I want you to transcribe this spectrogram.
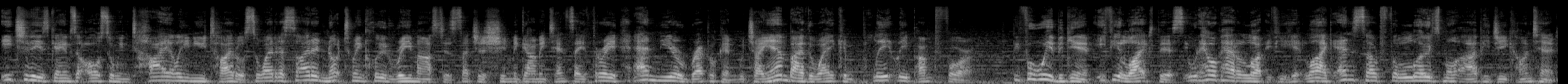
Each of these games are also entirely new titles so I decided not to include remasters such as Shin Megami Tensei 3 and NieR Replicant, which I am by the way completely pumped for. Before we begin, if you liked this, it would help out a lot if you hit like and subbed for loads more RPG content.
